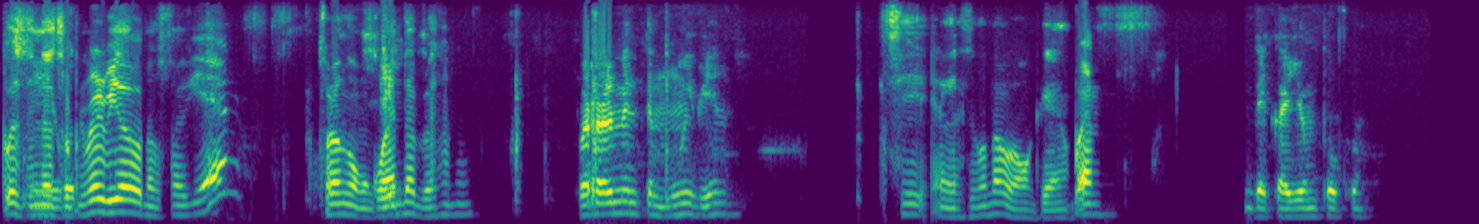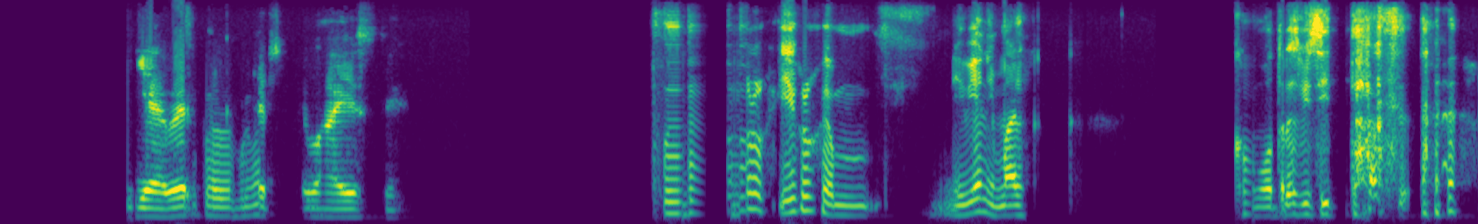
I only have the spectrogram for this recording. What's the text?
Pues en Sí, nuestro primer video nos fue bien, fueron como Sí. 40 personas. Fue realmente muy bien. Sí, en el segundo como que, bueno, Decayó un poco. Y a ver, sí, pero el ¿qué primero, te va este? pues, yo creo, que ni bien ni mal. Como tres visitas.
